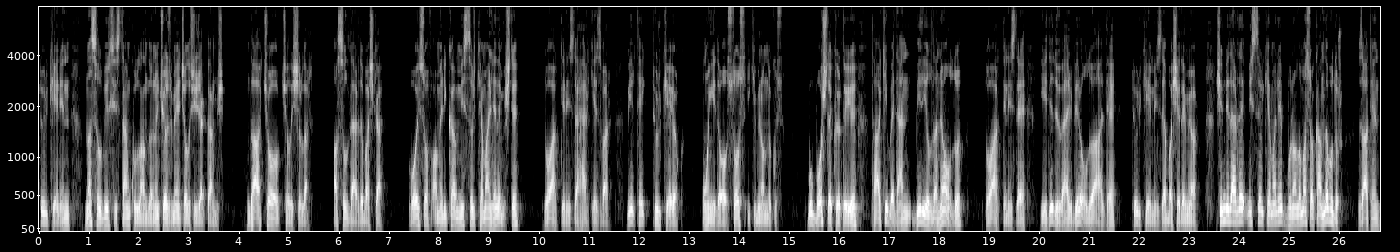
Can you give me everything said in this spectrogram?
Türkiye'nin nasıl bir sistem kullandığını çözmeye çalışacaklarmış. Daha çok çalışırlar. Asıl derdi başka. Voice of America Mr. Kemal ne demişti? Doğu Akdeniz'de herkes var. Bir tek Türkiye yok. 17 Ağustos 2019. Bu boş lakırdıyı takip eden bir yılda ne oldu? Doğu Akdeniz'de 7 düvel bir olduğu halde Türkiye'mizde baş edemiyor. Şimdilerde Mr. Kemal'i bunalıma sokan da budur. Zaten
